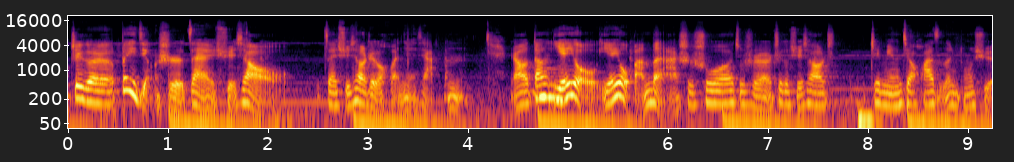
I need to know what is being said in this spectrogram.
这个背景是在学校，在学校这个环境下，嗯，然后当也有也有版本啊，是说就是这个学校这名叫花子的女同学，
